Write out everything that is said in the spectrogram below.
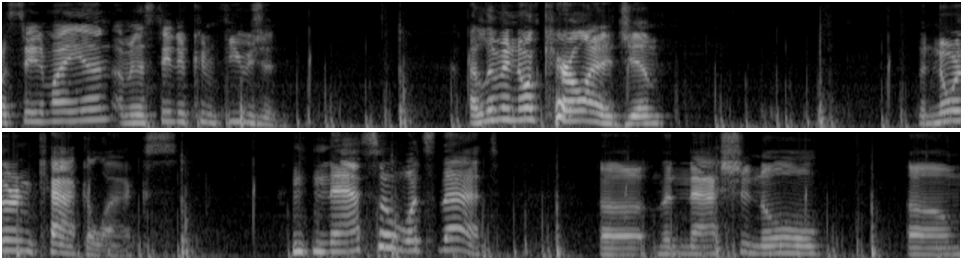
What state am I in? I'm in a state of confusion. I live in North Carolina, Jim. The Northern Cackalax. NASA? What's that? Uh, the National um,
